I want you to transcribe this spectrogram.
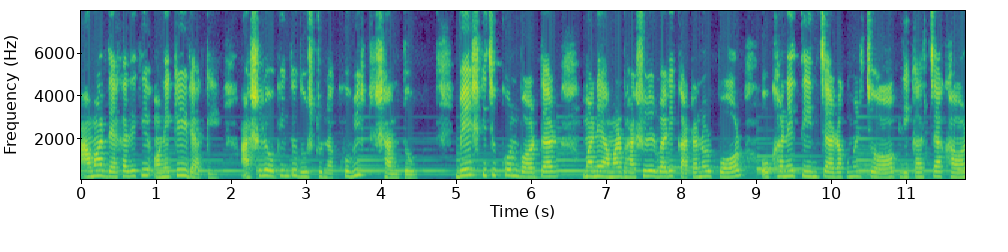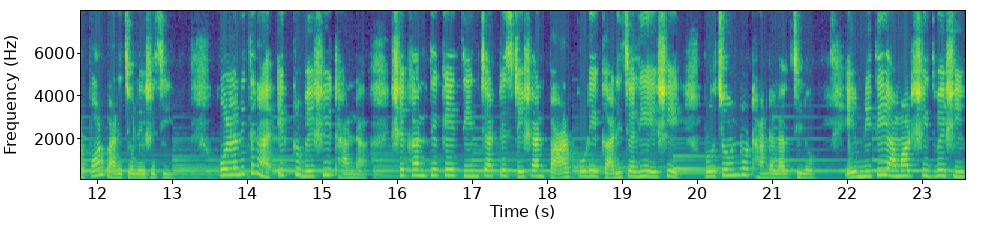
আমার দেখা দেখি অনেকেই ডাকে। আসলে ও কিন্তু দুষ্টু না, খুবই শান্ত। বেশ কিছুক্ষণ বর্দার মানে আমার ভাসুরের বাড়ি কাটানোর পর ওখানে তিন চার রকমের চপ, লিকার চা খাওয়ার পর বাড়ি চলে এসেছি। কল্যাণীতে না একটু বেশি ঠান্ডা। সেখান থেকে তিন চারটে স্টেশন পার করে গাড়ি চালিয়ে এসে প্রচণ্ড ঠান্ডা লাগছিল। এমনিতেই আমার শীত বেশি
